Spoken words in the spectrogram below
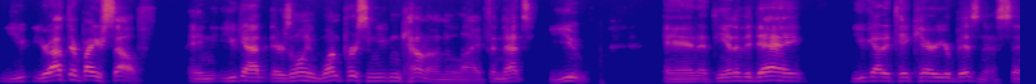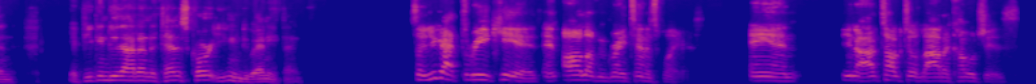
you you're out there by yourself, and you got there's only one person you can count on in life, and that's you. And at the end of the day, you got to take care of your business, and if you can do that on a tennis court, you can do anything. So you got three kids, and all of them great tennis players. And you know, I've talked to a lot of coaches,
